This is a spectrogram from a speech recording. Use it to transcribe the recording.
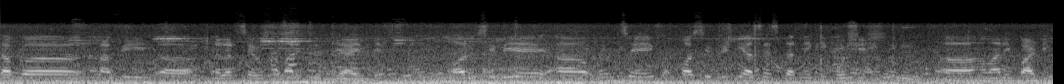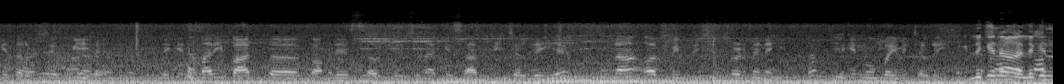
तब काफ़ी नगर सेवक हमारे चुन के आए थे। और इसीलिए उनसे एक पॉसिबिलिटी असेस करने की कोशिश हमारी पार्टी की तरफ़ से हुई है। लेकिन हमारी बात कांग्रेस और शिवसेना के साथ भी चल रही है पूना और पिंपरी चिंचवड़ में नहीं लेकिन मुंबई में चल रही है। लेकिन लेकिन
